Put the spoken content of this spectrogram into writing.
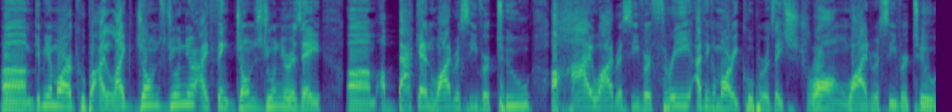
Um, give me Amari Cooper. I like Jones Jr. I think Jones Jr. is a um, a back end wide receiver two, a high wide receiver three. I think Amari Cooper is a strong wide receiver two,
